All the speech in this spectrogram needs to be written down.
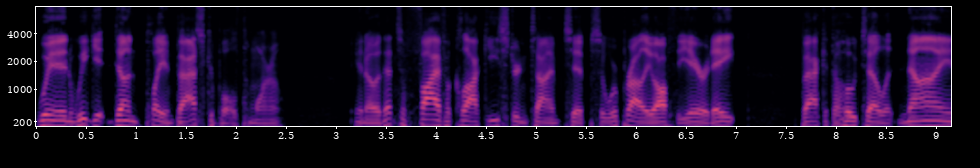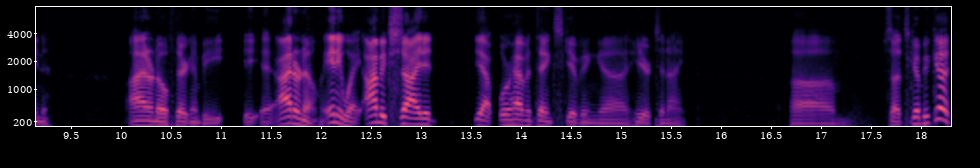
when we get done playing basketball tomorrow. You know, that's a five o'clock Eastern time tip, so we're probably off the air at eight back at the hotel at nine. I don't know if they're going to be. I don't know. Anyway, I'm excited. Yep, we're having Thanksgiving uh, here tonight. Um, so it's going to be good.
